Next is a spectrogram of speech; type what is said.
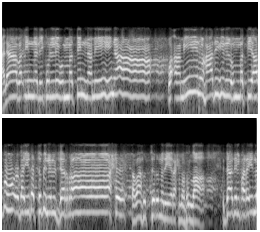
ألا وإن لكل أمة أمينا وأمين هذه الأمة أبو عبيدة بن الجراح رواه الترمذي رحمه الله إذا هذه الفرين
